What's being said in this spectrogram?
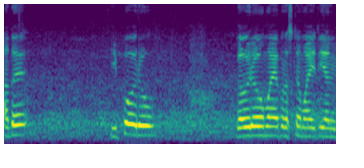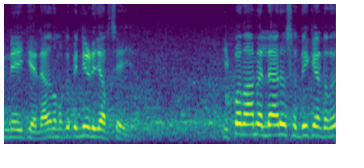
അത് ഇപ്പോൾ ഒരു ഗൗരവമായ പ്രശ്നമായിട്ട് ഞാൻ ഉന്നയിക്കുകയല്ല. അത് നമുക്ക് പിന്നീട് ചർച്ച ചെയ്യാം. ഇപ്പോൾ നാം എല്ലാവരും ശ്രദ്ധിക്കേണ്ടത്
